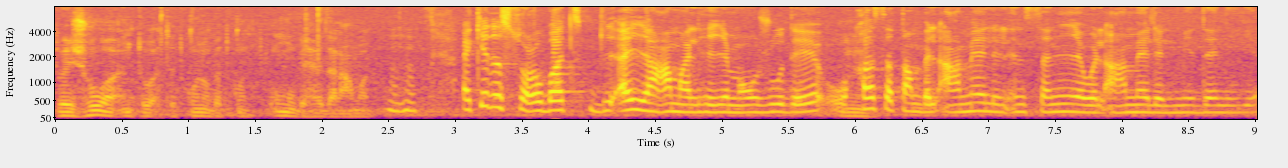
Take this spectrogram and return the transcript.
تواجهوها أنتم وقت تكونوا بدكم تقوموا بهذا العمل؟ أكيد الصعوبات بأي عمل هي موجودة وخاصة بالأعمال الإنسانية والأعمال الميدانية.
